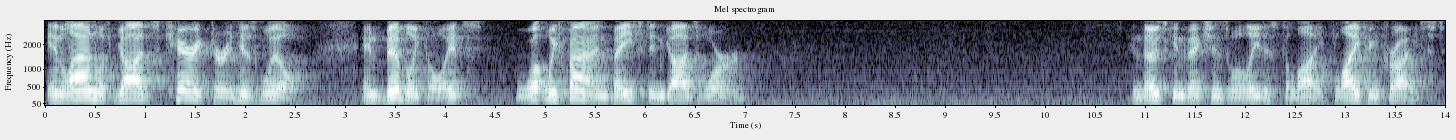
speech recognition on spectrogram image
in line with God's character and His will. And biblical, it's what we find based in God's Word. And those convictions will lead us to life life in Christ,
